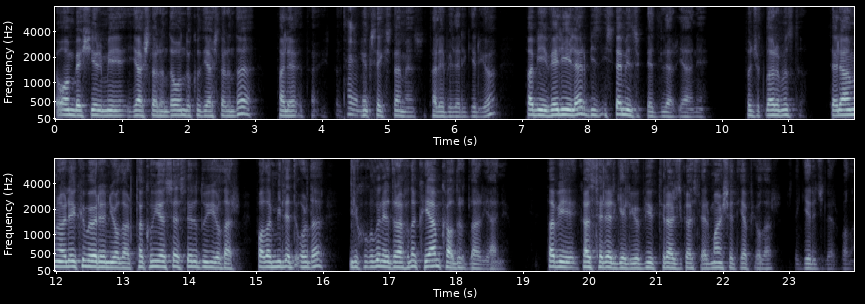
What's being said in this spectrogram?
15-20 yaşlarında, 19 yaşlarında tale, Talebe. Yüksek İslam Enstitüsü talebeleri giriyor. Tabii veliler biz istemezdik dediler yani. Çocuklarımız selamun aleyküm öğreniyorlar. Takunya sesleri duyuyorlar falan. Millet orada ilkokulun etrafına kıyam kaldırdılar yani. Tabii gazeteler geliyor. Büyük tirajlı gazeteler manşet yapıyorlar. İşte gericiler falan.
